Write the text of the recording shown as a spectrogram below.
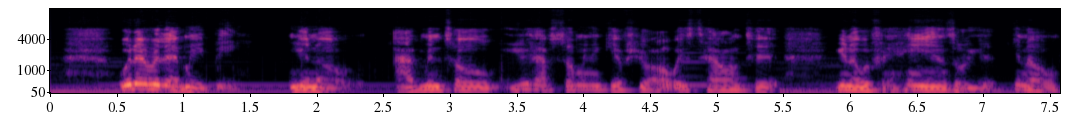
whatever that may be. You know, I've been told you have so many gifts. You're always talented, you know, with your hands or you, you know,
